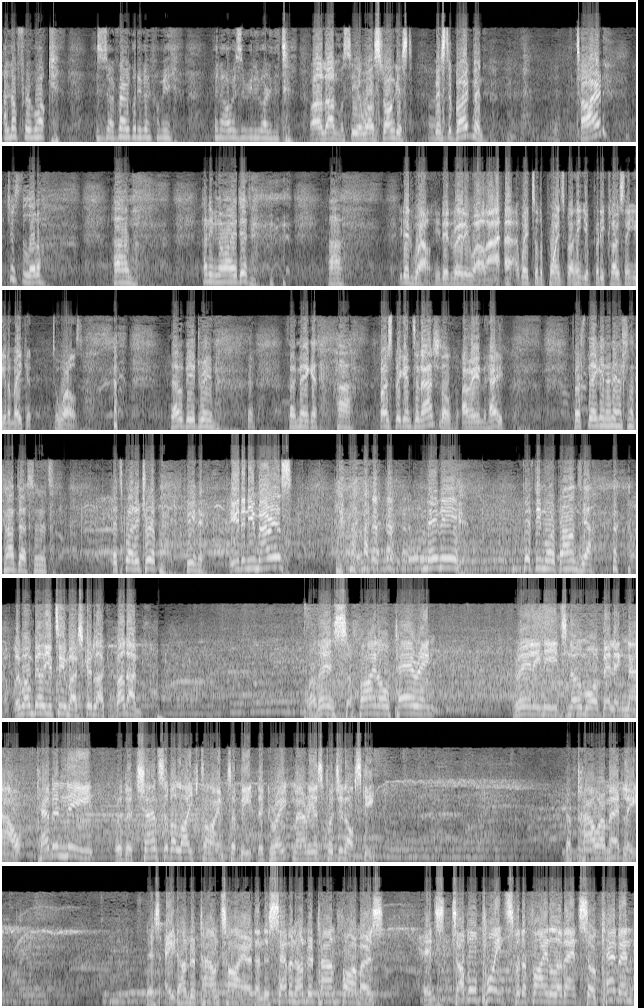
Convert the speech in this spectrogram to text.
I love framework. This is a very good event for me. and I was really well in it. Well done. We'll see you World's Strongest. Mr. Bergman. Tired? Just a little. Um, I don't even know why I did. uh, You did well. You did really well. I, I, I wait till the points, but I think you're pretty close. I think you're going to make it to Worlds. that would be a dream if I make it. Uh, First big international. I mean, hey, first big international contest, and it's it's quite a trip being here. are you the new Marius? Maybe 50 more pounds, yeah. We won't bill you too much. Good luck. Well done. Well, this final pairing really needs no more billing now. Kevin Nee with a chance of a lifetime to beat the great Marius Pudzianowski. The power medley. This 800 pound tire than the 700 pound farmers. It's double points for the final event, so Kevin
